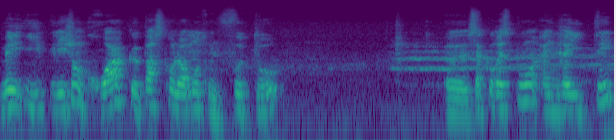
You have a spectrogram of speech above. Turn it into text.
Mais les gens croient que parce qu'on leur montre une photo, euh, ça correspond à une réalité.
